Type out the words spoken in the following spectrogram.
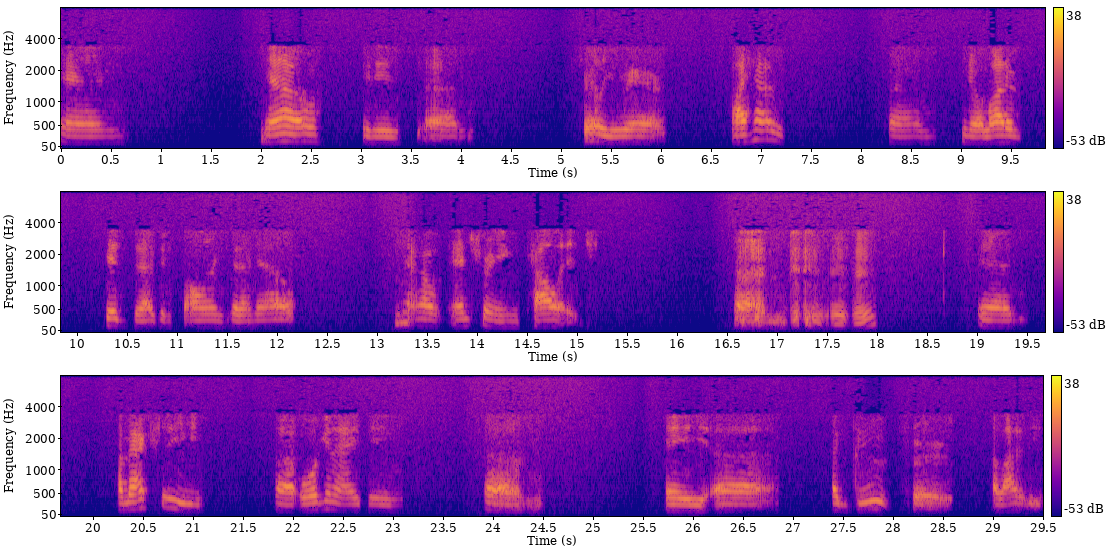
and now it is um, fairly rare. I have, um, you know, a lot of kids that I've been following that are now now entering college. Um, mm-hmm. And I'm actually uh, organizing um, a uh, a group for a lot of these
